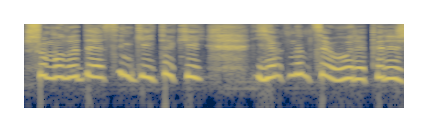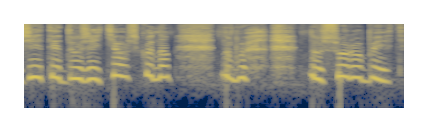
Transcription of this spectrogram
що молодесенький такий. Як нам це горе пережити? Дуже тяжко нам. Ну, ну що робити?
